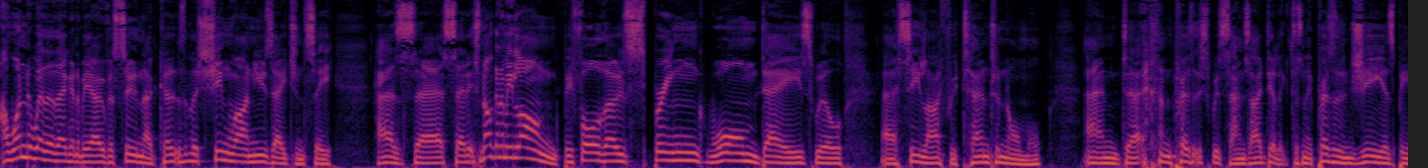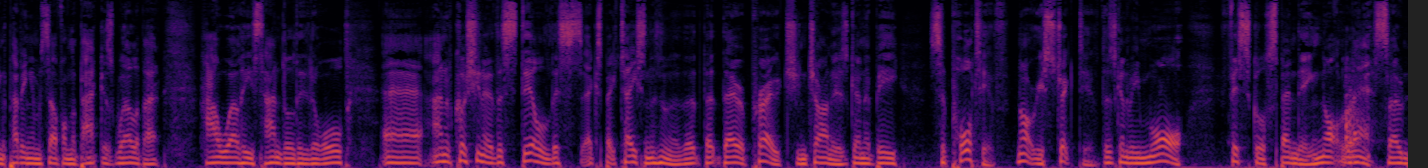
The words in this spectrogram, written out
I wonder whether they're going to be over soon, though, because the Xinhua news agency has uh, said it's not going to be long before those spring warm days will uh, see life return to normal. And uh, and which sounds idyllic, doesn't it? President Xi has been patting himself on the back as well about how well he's handled it all. Uh, and of course, you know, there's still this expectation, isn't there, that, that their approach in China is going to be supportive, not restrictive. There's going to be more fiscal spending, not less. So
